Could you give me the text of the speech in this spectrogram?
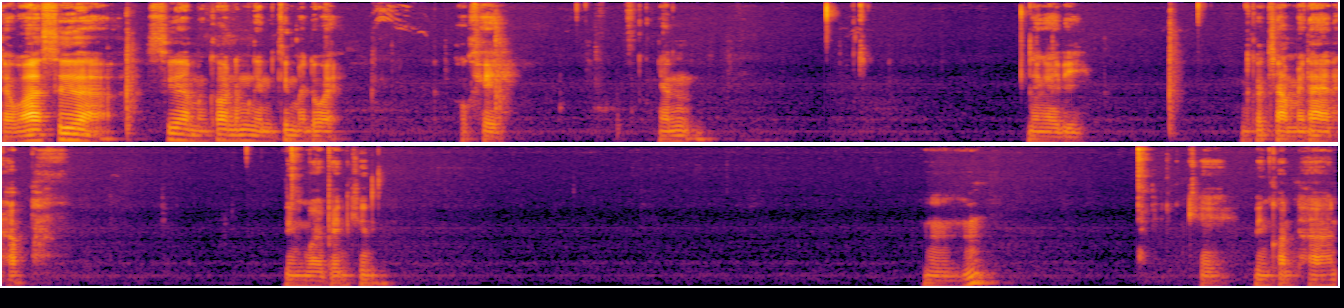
แต่ว่าเสื้อเสื้อมันก็น้ำเงินขึ้นมาด้วย โอเค งั้น ยังไงดี มันก็จำไม่ได้นะครับ ดึงไวเบนขึ้น อืมโอเค ดึงคอนทาน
